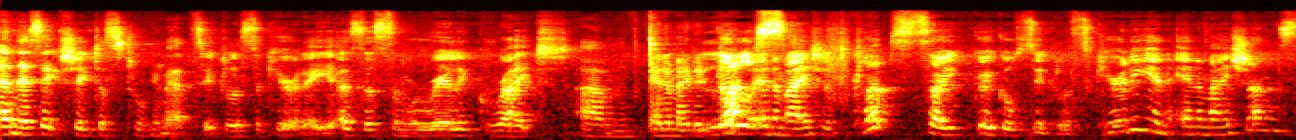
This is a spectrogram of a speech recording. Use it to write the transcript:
And that's actually just talking about Circle of Security. Is there some really great um, Animated little clips. animated clips? So you Google Circle of Security and animations,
